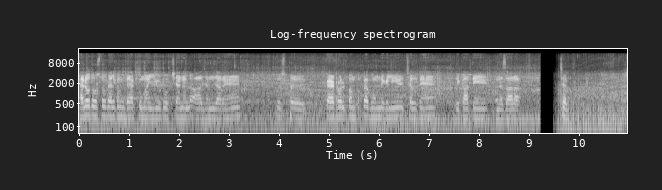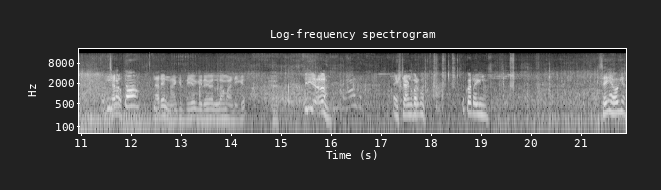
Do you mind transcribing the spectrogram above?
हेलो दोस्तों welcome back to my YouTube channel आज हम जा रहे हैं उस पर पेट्रोल पंप पर घूमने के लिए। चलते हैं दिखाते हैं नज़ारा। चल। चलो। अरे ना गिर दिया गिरे अल्लाह मालिक है। स्टैंड पर को तो कर रही ना? सही हो गया।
